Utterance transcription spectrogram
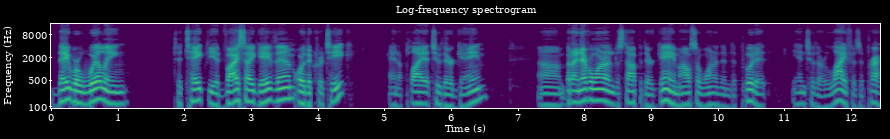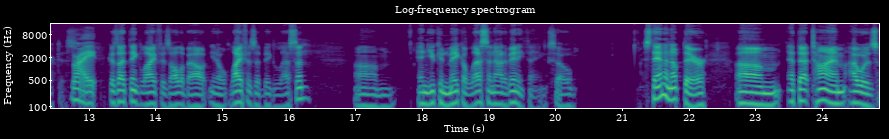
they were willing to take the advice I gave them or the critique and apply it to their game. Um, but I never wanted them to stop at their game. I also wanted them to put it into their life as a practice. Right. Because I think life is all about, you know, life is a big lesson. Um, and you can make a lesson out of anything. So standing up there, um, at that time, I was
